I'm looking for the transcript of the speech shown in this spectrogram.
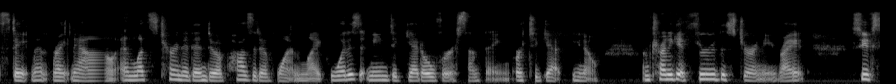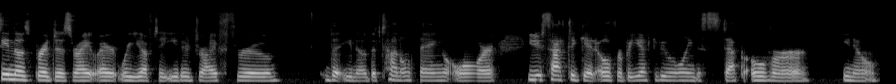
statement right now and let's turn it into a positive one like what does it mean to get over something or to get you know i'm trying to get through this journey right so you've seen those bridges right where, where you have to either drive through the you know the tunnel thing or you just have to get over but you have to be willing to step over you know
